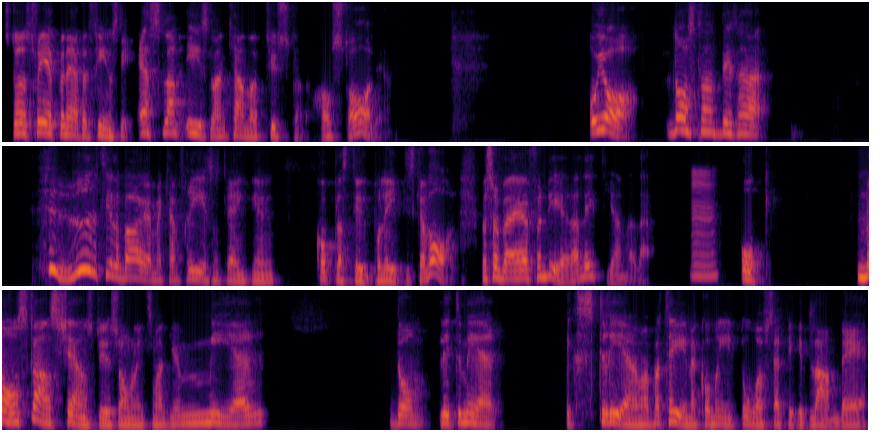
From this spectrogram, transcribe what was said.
Störst frihet på nätet finns det i Estland, Island, Kanada, Tyskland och Australien. Och jag, någonstans blir det här, hur till att börja med kan frihetsinskränkningen kopplas till politiska val? Men så börjar jag fundera lite grann där. Mm. Och någonstans känns det ju som liksom att ju mer de lite mer extrema partierna kommer in oavsett vilket land det är.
